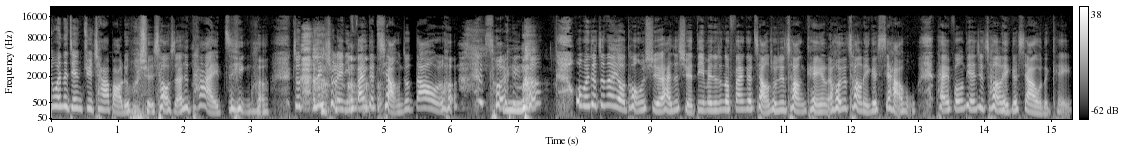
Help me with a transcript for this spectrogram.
因为那间巨差宝离我们学校实在是太近了，就 literally 你翻个墙就到了，所以呢。我们就真的有同学还是学弟妹，就真的翻个墙出去唱 K 了，然后就唱了一个下午。台风天去唱了一个下午的 K。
